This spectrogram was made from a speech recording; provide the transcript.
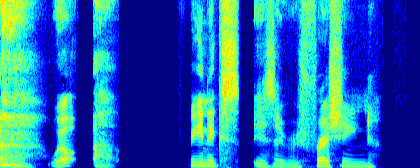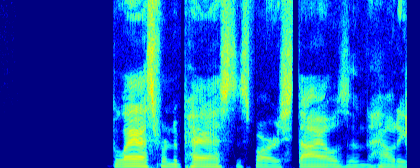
well, Phoenix is a refreshing blast from the past as far as styles and how they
